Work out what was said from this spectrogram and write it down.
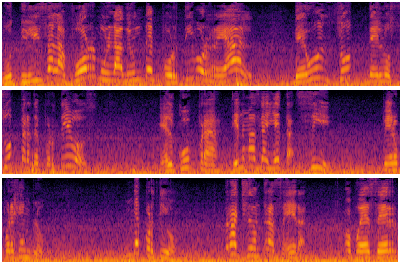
Utiliza la fórmula de un deportivo real, de un sub de los super deportivos. El Cupra tiene más galletas, sí, pero por ejemplo, un deportivo, tracción trasera, o puede ser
